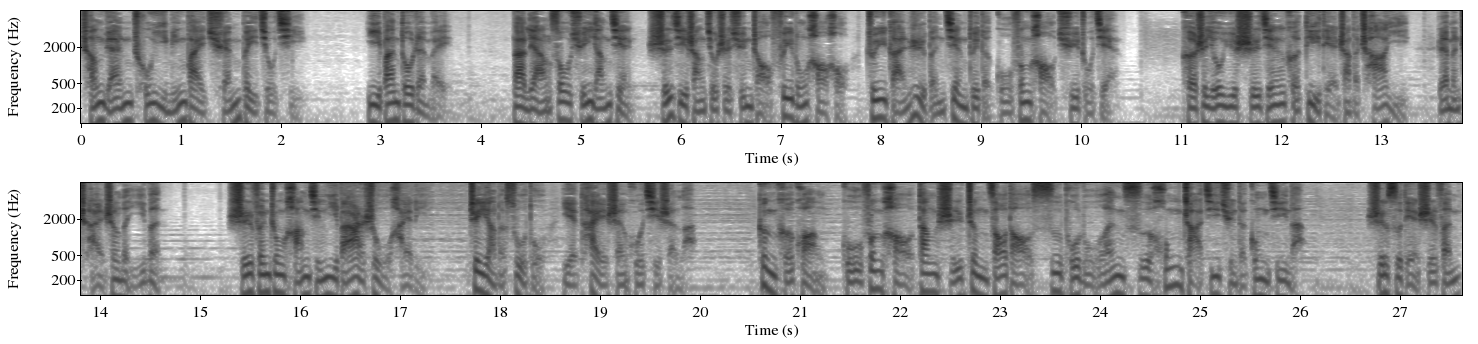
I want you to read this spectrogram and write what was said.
成员除一名外全被救起。一般都认为。那两艘巡洋舰实际上就是寻找飞龙号后追赶日本舰队的古风号驱逐舰，可是由于时间和地点上的差异，人们产生了疑问：十分钟航行一百二十五海里，这样的速度也太神乎其神了。更何况古风号当时正遭到斯普鲁恩斯轰炸机群的攻击呢？十四点十分，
